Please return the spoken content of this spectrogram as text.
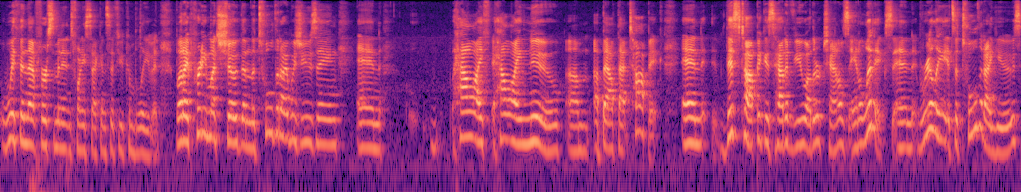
within that first minute and 20 seconds, if you can believe it. But I pretty much showed them the tool that I was using and how I how I knew um, about that topic. And this topic is how to view other channels analytics. And really, it's a tool that I use.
